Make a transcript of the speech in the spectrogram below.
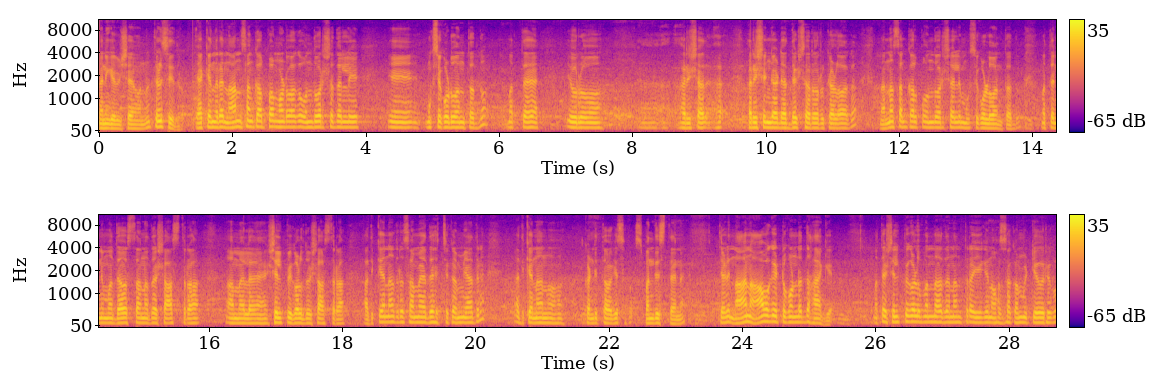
ನನಗೆ ವಿಷಯವನ್ನು ತಿಳಿಸಿದರು. ಯಾಕೆಂದರೆ ನಾನು ಸಂಕಲ್ಪ ಮಾಡುವಾಗ ಒಂದು ವರ್ಷದಲ್ಲಿ ಮುಗಿಸಿಕೊಡುವಂಥದ್ದು ಮತ್ತು ಇವರು ಹರೀಶ ಹರೀಶ್ ಇಂಜಾಡಿ ಅಧ್ಯಕ್ಷರವರು ಕೇಳುವಾಗ, ನನ್ನ ಸಂಕಲ್ಪ ಒಂದು ವರ್ಷದಲ್ಲಿ ಮುಗಿಸಿಕೊಳ್ಳುವಂಥದ್ದು. ಮತ್ತು ನಿಮ್ಮ ದೇವಸ್ಥಾನದ ಶಾಸ್ತ್ರ, ಆಮೇಲೆ ಶಿಲ್ಪಿಗಳದ್ದು ಶಾಸ್ತ್ರ, ಅದಕ್ಕೇನಾದರೂ ಸಮಯದ ಹೆಚ್ಚು ಕಮ್ಮಿ ಆದರೆ ಅದಕ್ಕೆ ನಾನು ಖಂಡಿತವಾಗಿ ಸ್ಪ- ಸ್ಪಂದಿಸ್ತೇನೆ. ಅಂತೇಳಿ ನಾನು ಆವಾಗ ಇಟ್ಟುಕೊಂಡದ್ದು ಹಾಗೆ. ಮತ್ತು ಶಿಲ್ಪಿಗಳು ಬಂದಾದ ನಂತರ ಈಗಿನ ಹೊಸ ಕಮಿಟಿಯವರಿಗೂ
